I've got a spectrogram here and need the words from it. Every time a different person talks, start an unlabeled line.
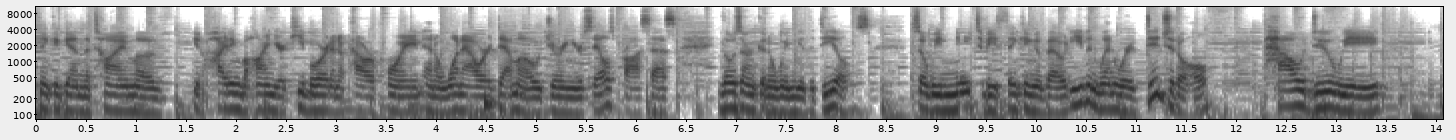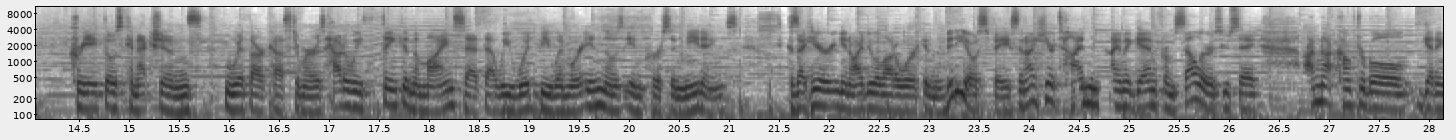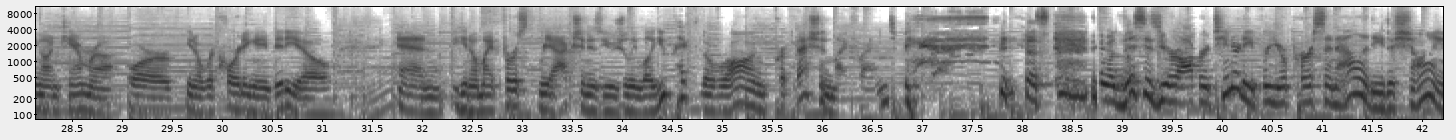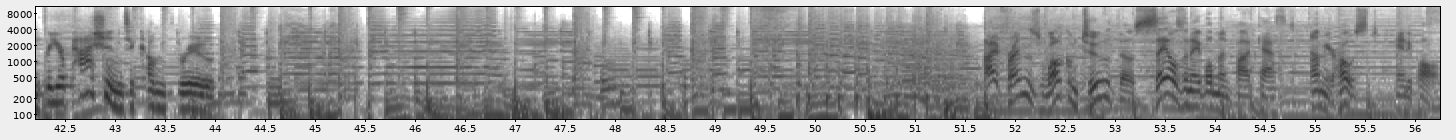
think again the time of you know hiding behind your keyboard and a PowerPoint and a one hour demo during your sales process, those aren't going to win you the deals. So we need to be thinking about even when we're digital, how do we create those connections with our customers? How do we think in the mindset that we would be when we're in those in person meetings? Because I hear, you know, I do a lot of work in the video space, and I hear time and time again from sellers who say, I'm not comfortable getting on camera or, you know, recording a video. And, you know, my first reaction is usually, well, you picked the wrong profession, my friend. because, you know, this is your opportunity for your personality to shine, for your passion to come through.
Hi, friends. Welcome to the Sales Enablement Podcast. I'm your host, Andy Paul.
